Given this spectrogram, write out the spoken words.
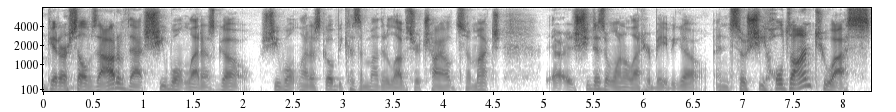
get ourselves out of that, she won't let us go. She won't let us go because a mother loves her child so much. Uh, she doesn't want to let her baby go. And so she holds on to us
